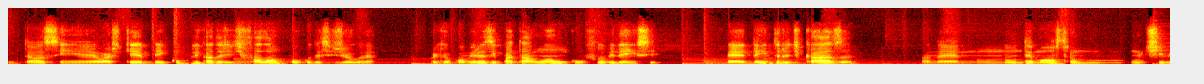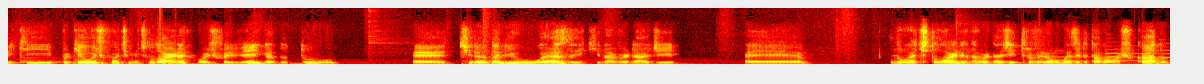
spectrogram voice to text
Então, assim, eu acho que é bem complicado a gente falar um pouco desse jogo, né? Porque o Palmeiras empatar um a um com o Fluminense é, dentro de casa, né, não, não demonstra um, um, time que. Porque hoje foi o time titular, né? Hoje foi Veiga, Dudu, é, tirando ali o Wesley, que na verdade é, não é titular, né? Na verdade, entre o Verão, mas ele estava machucado.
